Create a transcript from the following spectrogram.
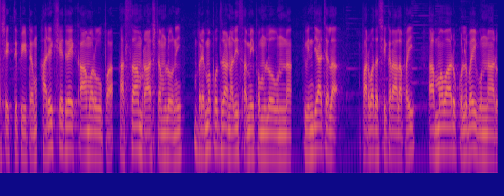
శక్తిపీఠం హరిక్షేత్రే కామరూప అస్సాం రాష్ట్రంలోని బ్రహ్మపుత్ర నది సమీపంలో ఉన్న వింధ్యాచల పర్వత శిఖరాలపై అమ్మవారు కొలువై ఉన్నారు.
